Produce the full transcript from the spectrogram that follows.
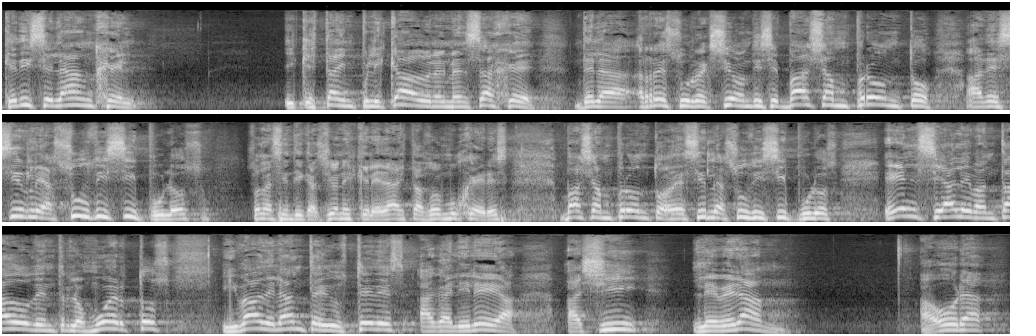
que dice el ángel y que está implicado en el mensaje de la resurrección, dice, vayan pronto a decirle a sus discípulos, son las indicaciones que le da a estas dos mujeres, vayan pronto a decirle a sus discípulos, Él se ha levantado de entre los muertos y va delante de ustedes a Galilea, allí le verán. Ahora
